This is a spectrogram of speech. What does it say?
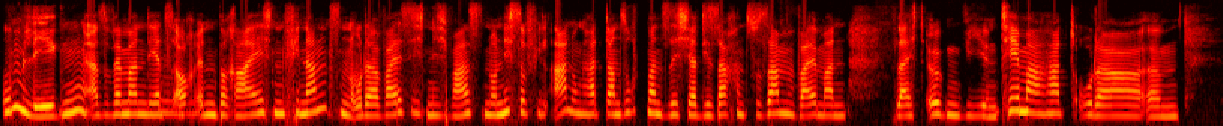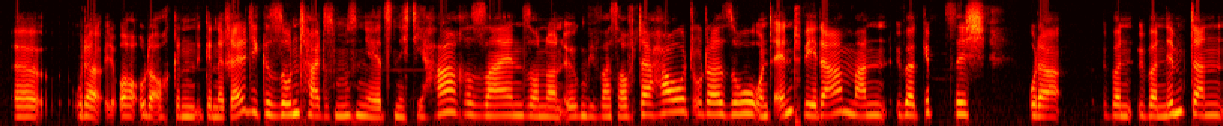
umlegen. Also, wenn man jetzt mhm. auch in Bereichen Finanzen oder weiß ich nicht was noch nicht so viel Ahnung hat, dann sucht man sich ja die Sachen zusammen, weil man vielleicht irgendwie ein Thema hat oder ähm, äh, oder, oder auch gen generell die Gesundheit, es müssen ja jetzt nicht die Haare sein, sondern irgendwie was auf der Haut oder so. Und entweder man übergibt sich oder über, übernimmt dann,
